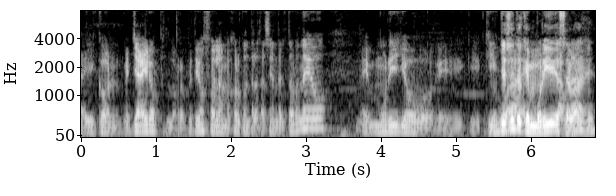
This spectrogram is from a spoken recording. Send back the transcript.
ahí con Jairo pues, lo repetimos fue la mejor contratación del torneo eh, Murillo eh, Kiwa Yo siento que Murillo se va, ¿eh?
